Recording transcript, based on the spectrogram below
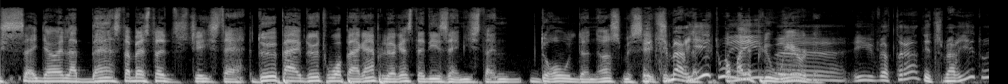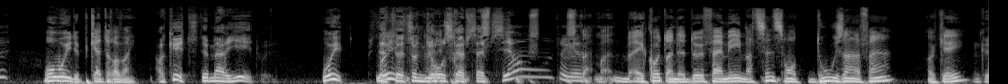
ça y a là-dedans. C'était, ben, c'était, c'était deux, par, deux, trois parents, puis le reste, c'était des amis. C'était une drôle de noce, mais c'est Es-tu marié, toi, Pas mal Yves, plus weird. euh, Yves Bertrand, es-tu marié, toi? Oui, oui, depuis 80. OK, tu t'es marié, toi. Oui. Puis oui. Une grosse réception? Ben, écoute, on a deux familles. Martine, sont 12 enfants. OK? OK.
